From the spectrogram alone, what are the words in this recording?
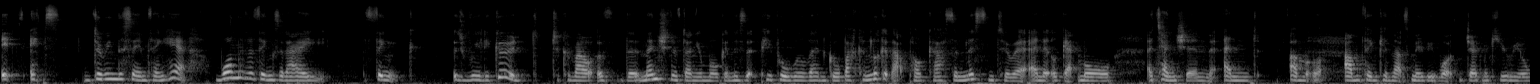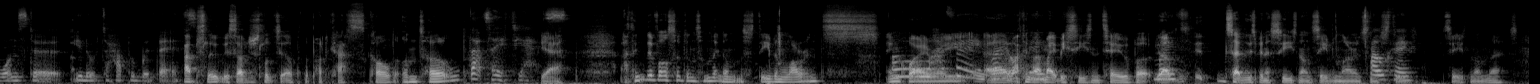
it's it's doing the same thing here one of the things that i think is really good to come out of the mention of daniel morgan is that people will then go back and look at that podcast and listen to it and it'll get more attention and i'm i'm thinking that's maybe what jed mercurio wants to you know to happen with this Absolutely. So I've just looked it up. The podcast's called Untold. that's it yeah Yeah. I think they've also done something on the Stephen Lawrence inquiry. Oh, have they? Um, Right, I think that might be season two, but Right. uh, it, certainly there's been a season on Stephen Lawrence and Okay. Steve, season on this.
